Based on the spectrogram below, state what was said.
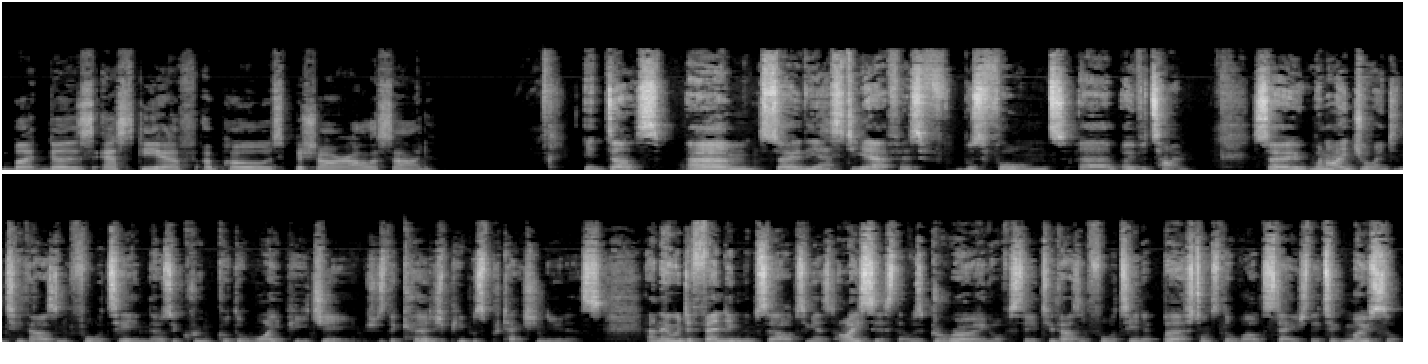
but does SDF oppose Bashar al-Assad? It does. Um, so the SDF has, was formed um, over time. So when I joined in 2014, there was a group called the YPG, which is the Kurdish People's Protection Units, and they were defending themselves against ISIS that was growing. Obviously, in 2014, it burst onto the world stage. They took Mosul,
